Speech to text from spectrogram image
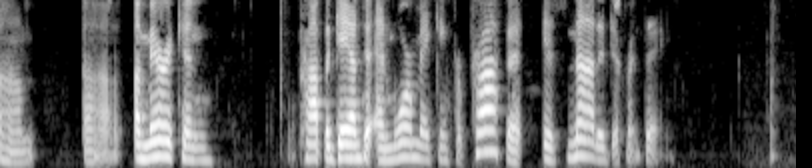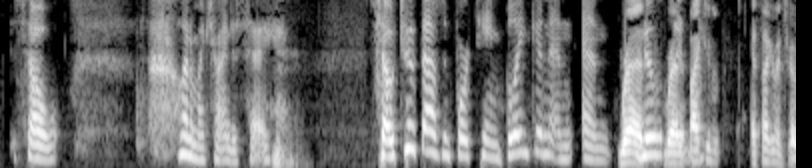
um, uh, American propaganda and war making for profit is not a different thing. So, what am I trying to say? So, 2014, Blinken and and Red, Red, if I can, if I can Yeah,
